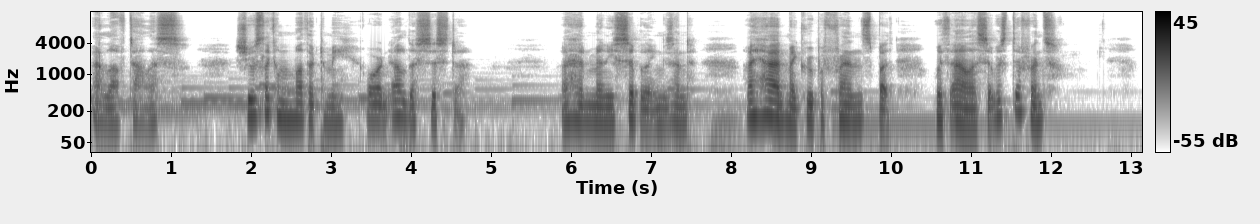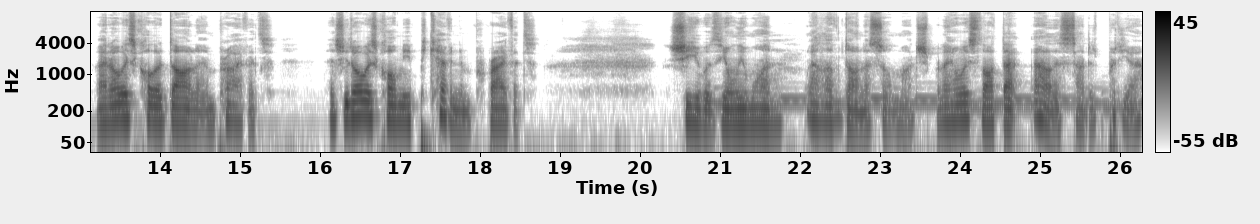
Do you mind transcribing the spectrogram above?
I loved Alice. She was like a mother to me, or an elder sister. I had many siblings, and I had my group of friends, but with Alice, it was different. I'd always call her Donna in private, and she'd always call me Kevin in private. She was the only one. I loved Donna so much, but I always thought that Alice sounded prettier.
